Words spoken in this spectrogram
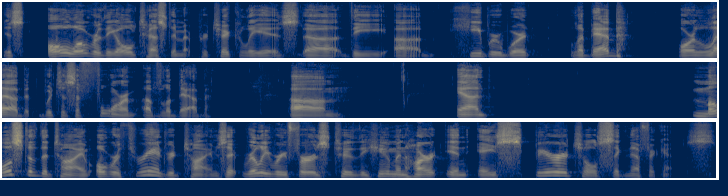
is all over the Old Testament, particularly. It's uh, the uh, Hebrew word lebeb or leb, which is a form of lebeb. Um, and most of the time, over 300 times, it really refers to the human heart in a spiritual significance.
